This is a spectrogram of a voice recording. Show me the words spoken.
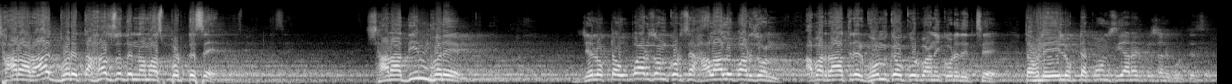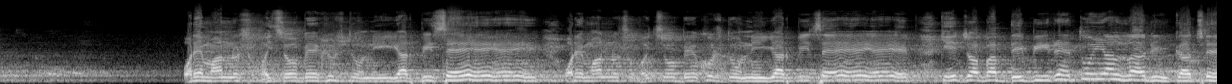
সারা রাত ভরে তাহাজদের নামাজ পড়তেছে, সারা দিন ভরে যে লোকটা উপার্জন করছে, হালাল উপার্জন, আবার রাত্রের ঘুমকেও কোরবানি করে দিচ্ছে, তাহলে এই লোকটা কোন চেয়ারের পিছনে ঘুরতেছে? ওরে মানুষ হইছ বেখুশ দুনিয়ার পিছে, ওরে মানুষ হইছ বেখুশ দুনিয়ার পিছে, কি জবাব দিবি রে তুই আল্লাহর কাছে?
